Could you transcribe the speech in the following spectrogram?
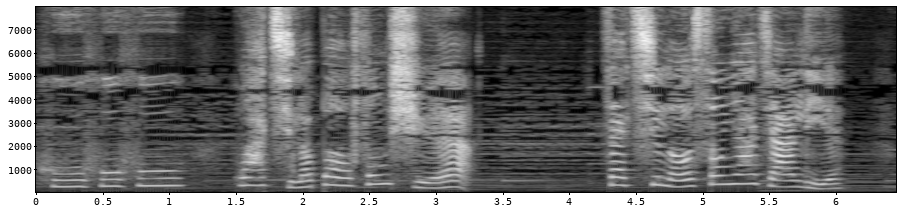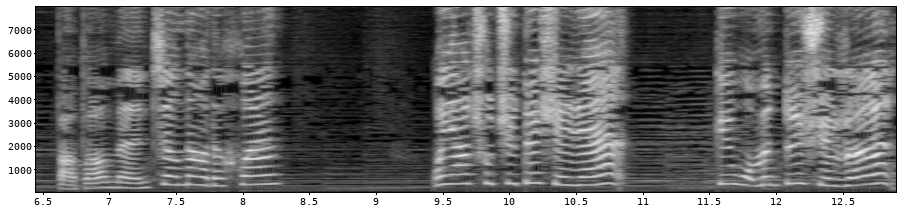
呼呼呼，刮起了暴风雪，在七楼松鸭家里，宝宝们正闹得欢。我要出去堆雪人，给我们堆雪人！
